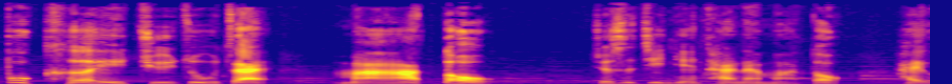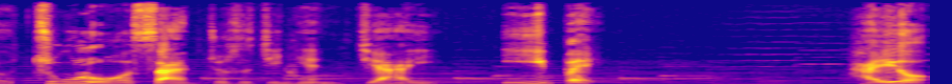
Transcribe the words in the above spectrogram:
不可以居住在。麻豆就是今天台南麻豆，还有诸罗山就是今天嘉义以北，还有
